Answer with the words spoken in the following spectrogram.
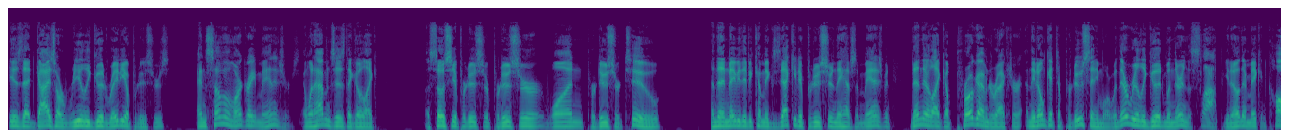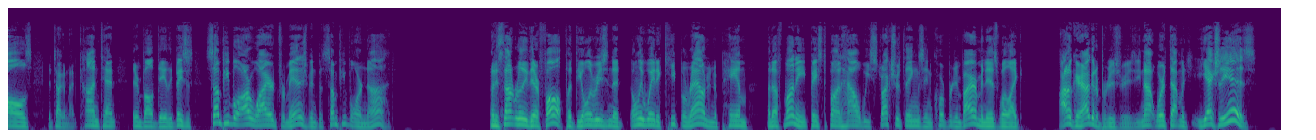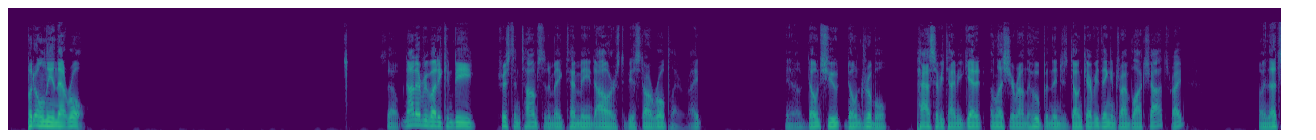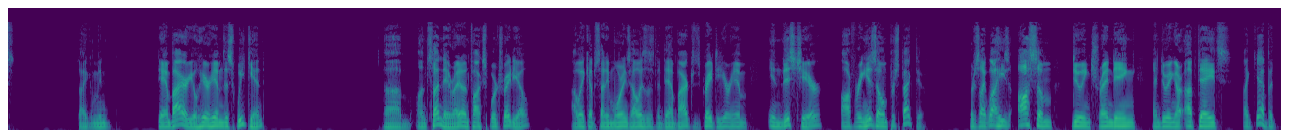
is that guys are really good radio producers, and some of them aren't great managers. And what happens is they go like associate producer, producer one, producer two, and then maybe they become executive producer and they have some management. Then they're like a program director and they don't get to produce anymore. When they're really good, when they're in the slop, you know, they're making calls, they're talking about content, they're involved daily basis. Some people are wired for management, but some people are not. And it's not really their fault, but the only reason that only way to keep them around and to pay them enough money based upon how we structure things in corporate environment is well like I don't care how good a producer is. He's not worth that much. He actually is, but only in that role. So not everybody can be Tristan Thompson and make $10 million to be a star role player, right? You know, don't shoot, don't dribble, pass every time you get it unless you're around the hoop and then just dunk everything and try and block shots, right? I mean, that's like, I mean, Dan Beyer, you'll hear him this weekend um, on Sunday, right, on Fox Sports Radio. I wake up Sunday mornings, I always listen to Dan Beyer because it's great to hear him in this chair offering his own perspective. But it's like, well, he's awesome doing trending and doing our updates. Like, yeah, but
